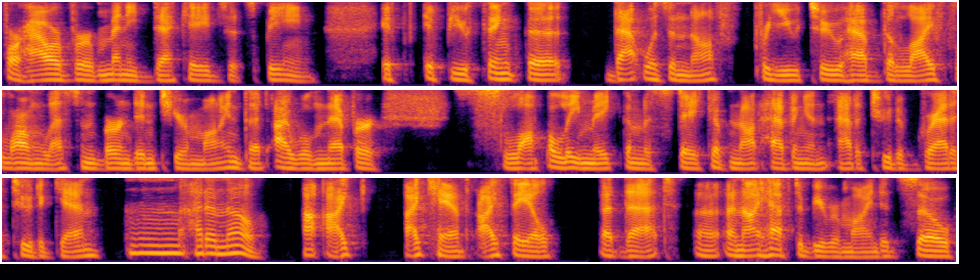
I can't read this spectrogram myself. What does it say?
for however many decades it's been, if if you think that that was enough for you to have the lifelong lesson burned into your mind that I will never sloppily make the mistake of not having an attitude of gratitude again. Mm, I don't know. I, I I can't. I fail at that uh, and i have to be reminded. So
